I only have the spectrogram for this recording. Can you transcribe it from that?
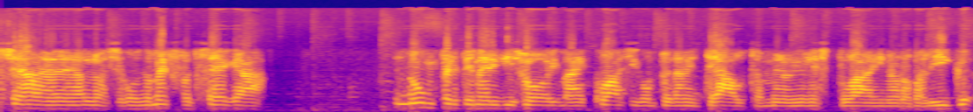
Cioè, allora, secondo me Fonseca non per demeriti suoi, ma è quasi completamente out, a meno che non esploa in Europa League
